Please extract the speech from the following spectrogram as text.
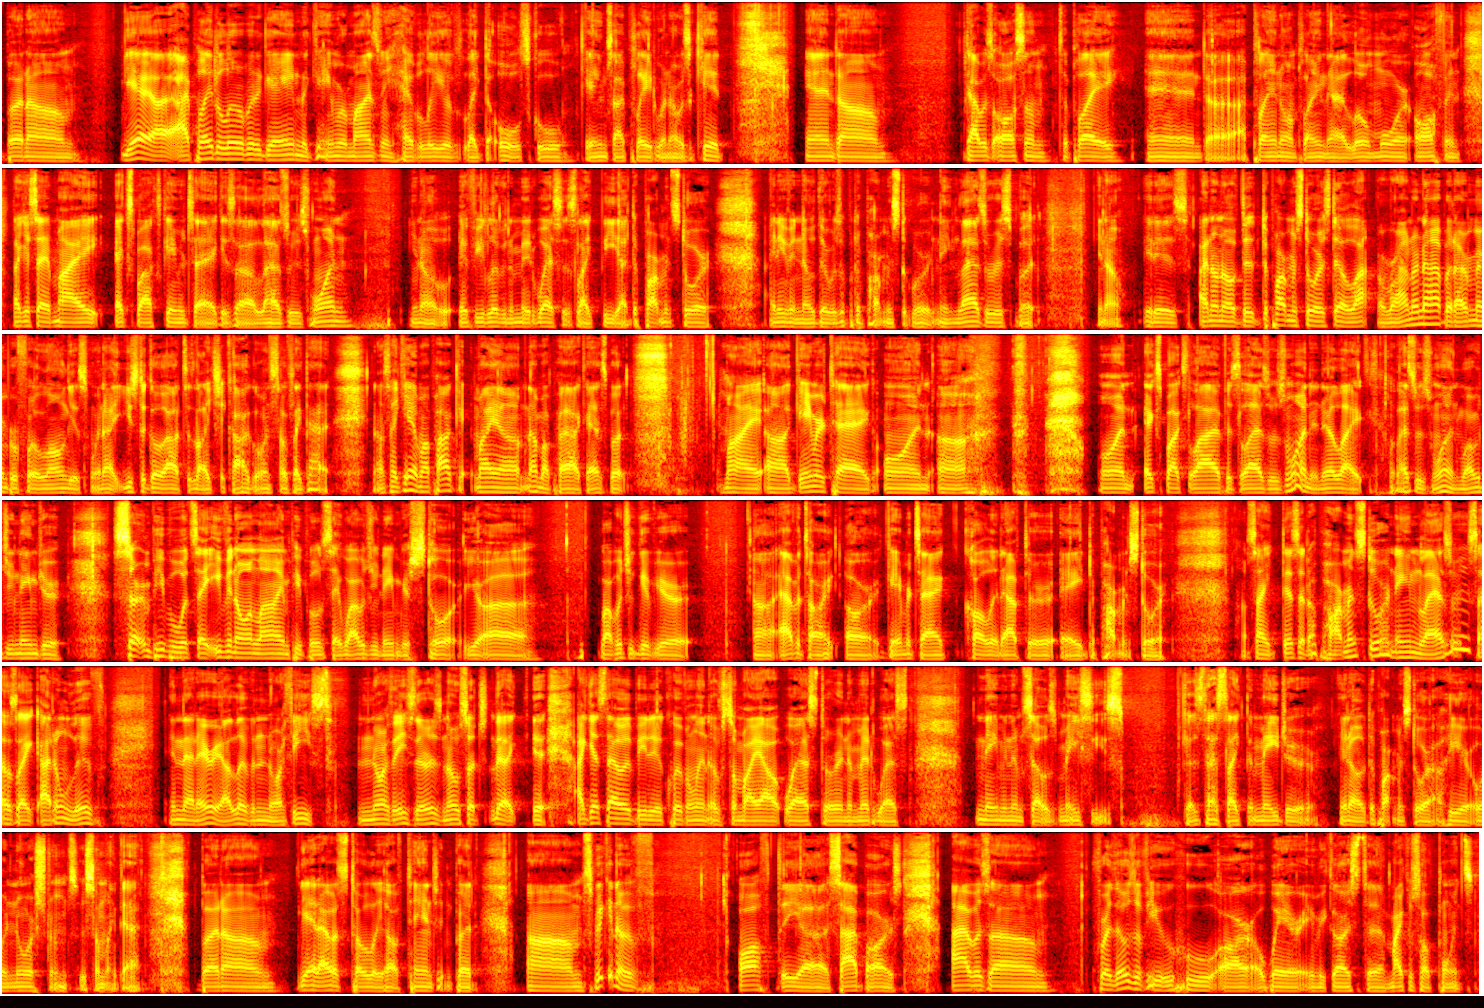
But um yeah I, I played a little bit of game. The game reminds me heavily of like the old school games i played when i was a kid. And um that was awesome to play. And uh, I plan on playing that a little more often. Like I said, my Xbox gamer tag is uh, Lazarus One. You know, if you live in the Midwest, it's like the uh, department store. I didn't even know there was a department store named Lazarus, but you know, it is. I don't know if the department store is still around or not, but I remember for the longest when I used to go out to like Chicago and stuff like that, and I was like, yeah, my podcast, my um, not my podcast, but my uh, gamer tag on uh, on Xbox Live is Lazarus One, and they're like Lazarus One. Why would you name your? Certain people would say, even online, people would say, why would you name your store your? uh Why would you give your uh, avatar or gamer tag call it after a department store? I was like, there's a department store named Lazarus. I was like, I don't live in that area. I live in the Northeast. Northeast, there is no such like. It, I guess that would be the equivalent of somebody out west or in the Midwest naming themselves Macy's because that's like the major, you know, department store out here or Nordstrom's or something like that. But um, yeah, that was totally off tangent. But um, speaking of off the uh, sidebars, I was um, for those of you who are aware in regards to Microsoft points.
